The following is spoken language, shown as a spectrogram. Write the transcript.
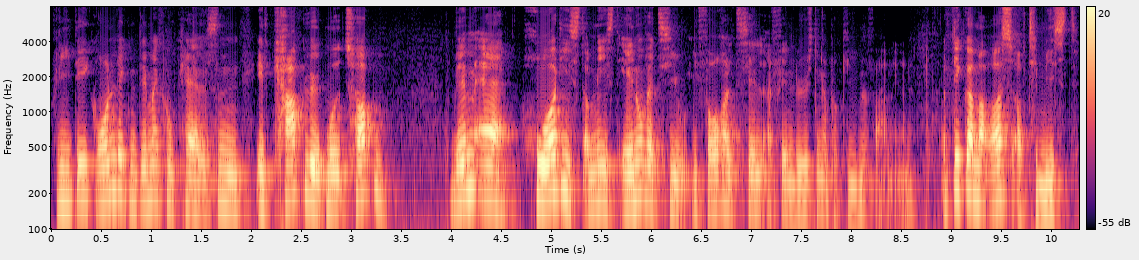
Fordi det er grundlæggende det, man kunne kalde sådan et kapløb mod toppen. Hvem er hurtigst og mest innovativ i forhold til at finde løsninger på klimaforandringerne? Og det gør mig også optimist,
